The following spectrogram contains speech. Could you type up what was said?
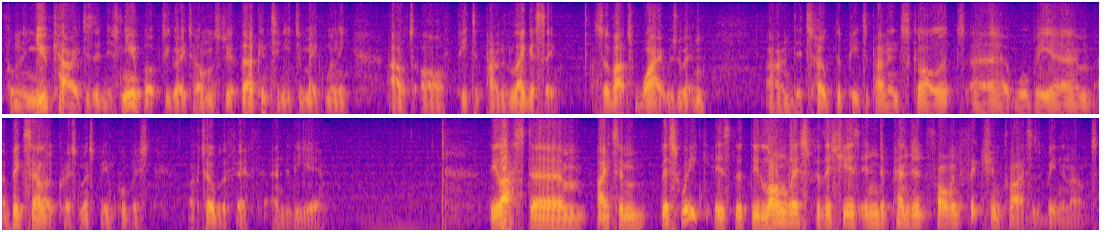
from the new characters in this new book to Great Ormond Street, they'll continue to make money out of Peter Pan's legacy. So that's why it was written, and it's hoped that Peter Pan in Scarlet uh, will be um, a big seller at Christmas, being published October the 5th, end of the year. The last um, item this week is that the long list for this year's Independent Foreign Fiction Prize has been announced.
